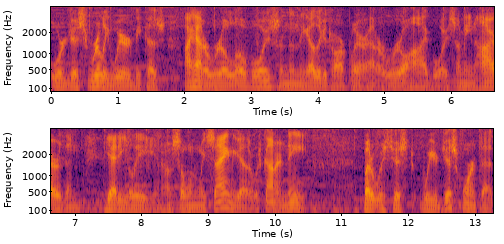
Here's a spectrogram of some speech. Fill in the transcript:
were just really weird because I had a real low voice, and then the other guitar player had a real high voice. I mean, higher than Geddy Lee, you know. So when we sang together, it was kind of neat. But it was just we just weren't that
